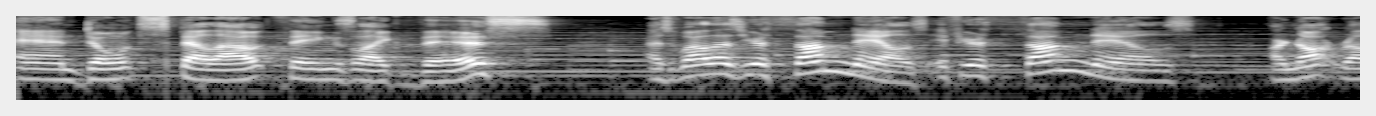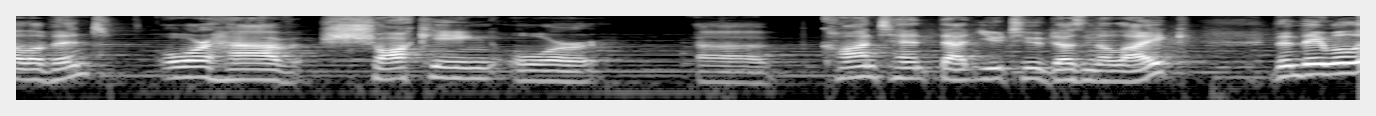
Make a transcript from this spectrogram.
and don't spell out things like this, as well as your thumbnails. If your thumbnails are not relevant or have shocking or uh, content that YouTube doesn't like, then they will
